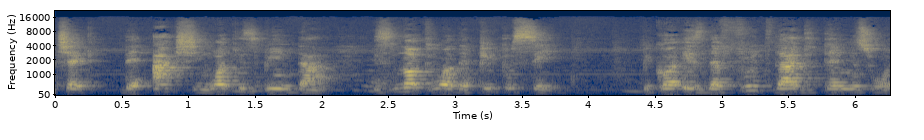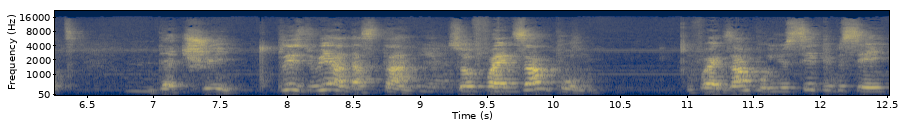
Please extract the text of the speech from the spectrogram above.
check the action, what is being done. It's not what the people say. Because it's the fruit that determines what? the tree. Please, do we understand? Yeah. So, for example, for example, you see people say,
